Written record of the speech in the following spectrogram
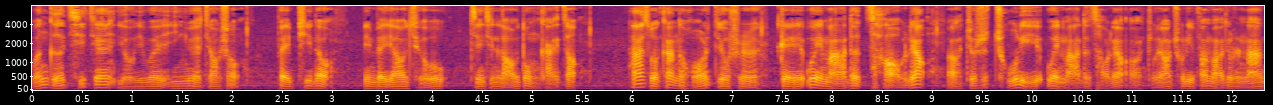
文革期间，有一位音乐教授被批斗，并被要求进行劳动改造。他所干的活就是给喂马的草料啊，就是处理喂马的草料啊。主要处理方法就是拿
